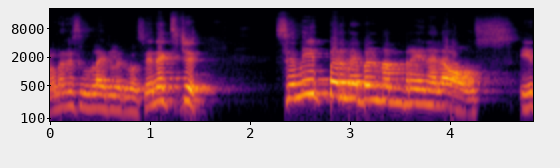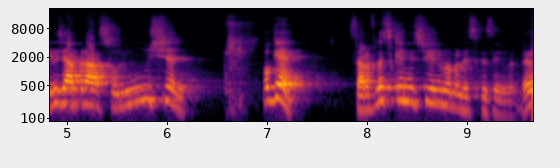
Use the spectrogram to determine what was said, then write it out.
വളരെ സിമ്പിൾ ആയിട്ടുള്ള ഒരു question next semi permeable membrane allows ഏത് ചാപ്റ്റർ ആ? സൊല്യൂഷൻ ഓക്കെ സർഫസ് കെമിസ്ട്രിയിൽ നമ്മൾ ഡിസ്കസ് ചെയ്യുന്നുണ്ട്.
